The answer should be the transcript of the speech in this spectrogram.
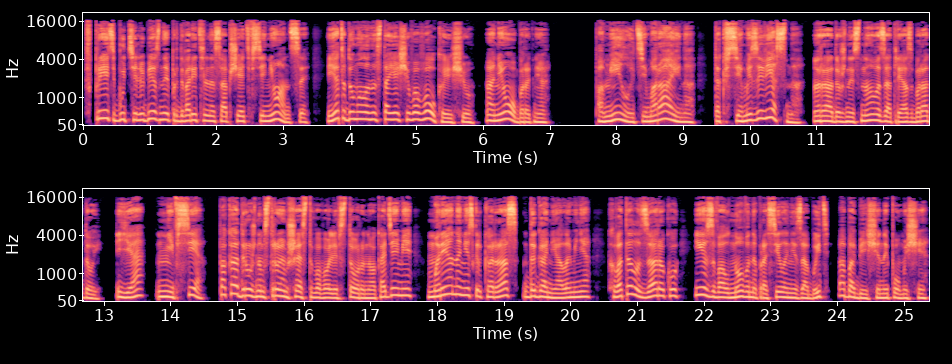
впредь будьте любезны предварительно сообщать все нюансы. Я-то думала, настоящего волка ищу, а не оборотня». «Помилуйте, Мараина, так всем известно». Радужный снова затряс бородой. «Я? Не все». Пока дружным строем шествовали в сторону Академии, Мариана несколько раз догоняла меня, хватала за руку и взволнованно просила не забыть об обещанной помощи.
